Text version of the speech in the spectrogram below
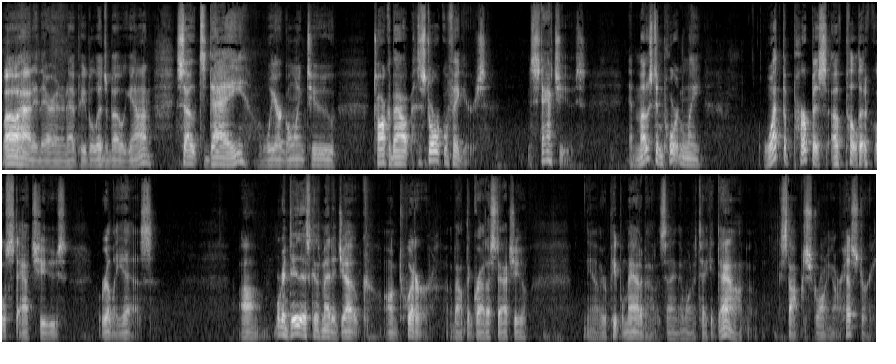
Well, howdy there, Internet people. It's Beau again. So, today we are going to talk about historical figures, statues, and most importantly, what the purpose of political statues really is. Um, we're going to do this because I made a joke on Twitter about the Greta statue. You know, there are people mad about it saying they want to take it down, stop destroying our history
